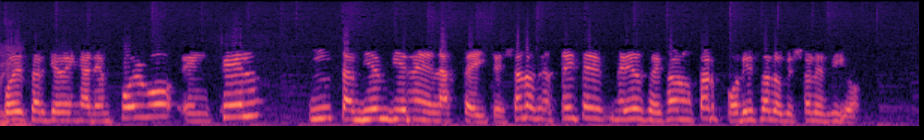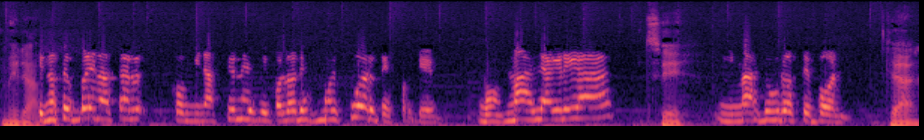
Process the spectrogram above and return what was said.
Puede ser que vengan en polvo, en gel y también vienen en aceite. Ya los de aceite medio se dejaron usar, por eso es lo que yo les digo. Mira. que no se pueden hacer combinaciones de colores muy fuertes porque vos más le agregás Sí. y más duro se pone. Claro.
